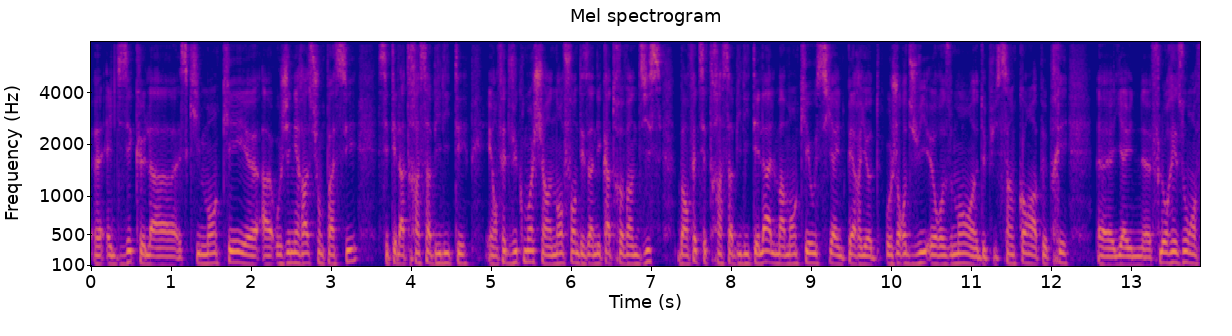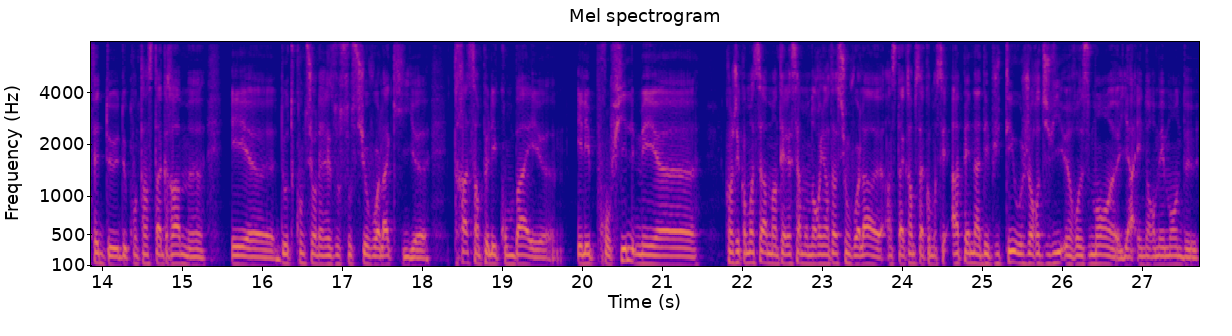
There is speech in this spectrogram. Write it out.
elle disait que la, ce qui manquait aux générations passées, c'était la traçabilité. Et en fait, vu que moi je suis un enfant des années 90, bah en fait cette traçabilité là, elle m'a manqué aussi à une période. Aujourd'hui, heureusement, depuis 5 ans à peu près, il y a une floraison en fait de, de comptes Instagram et d'autres comptes sur les réseaux sociaux, voilà, qui tracent un peu les combats et, euh, et les profils, mais euh, quand j'ai commencé à m'intéresser à mon orientation, voilà, euh, Instagram, ça a commencé à peine à débuter. Aujourd'hui, heureusement, il y a énormément de,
